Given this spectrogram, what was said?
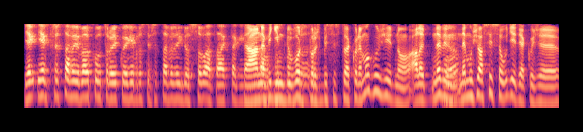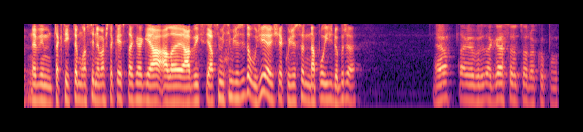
jak, jak představili velkou trojku, jak je prostě představili, kdo jsou a tak, tak Já tam nevidím jsem důvod, skončil- proč by si to jako nemohl užít, no, ale nevím, Jo? nemůžu asi soudit, jakože, nevím, tak ty k tomu asi nemáš takový vztah jak já, ale já, bych, já si myslím, že si to užiješ, jakože se napojíš dobře. Jo, tak dobře, tak já se do toho dokopu.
